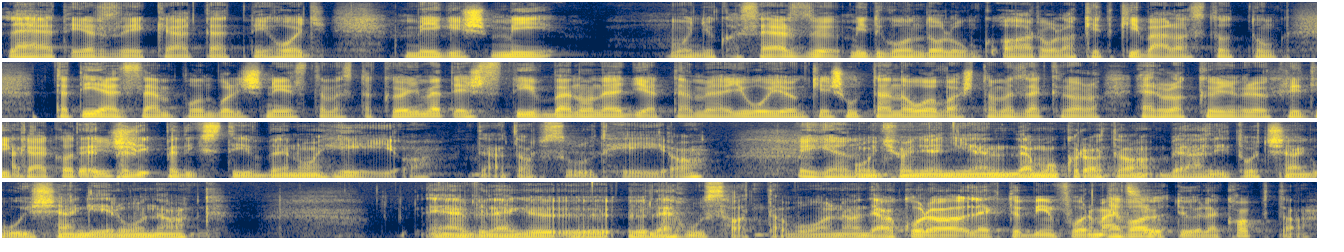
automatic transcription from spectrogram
lehet érzékeltetni, hogy mégis mi mondjuk a szerző, mit gondolunk arról, akit kiválasztottunk. Tehát ilyen szempontból is néztem ezt a könyvet, és Steve Bannon egyértelműen jó jön ki, és utána olvastam ezekről, erről a könyvről kritikákat hát, is. Pedig, pedig Steve Bannon héja, tehát abszolút héja. Igen. Úgyhogy egy ilyen demokrata beállítottság újságírónak elvileg ő, ő, ő lehúzhatta volna, de akkor a legtöbb információt val- tőle kapta?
